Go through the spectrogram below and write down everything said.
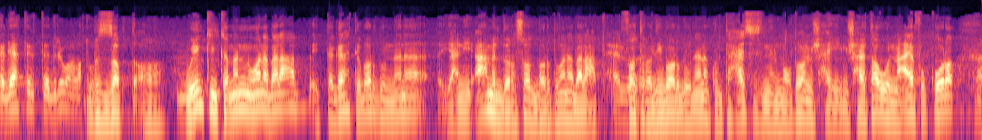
اتجهت للتدريب على طول. بالظبط آه. ويمكن كمان وأنا بلعب اتجهت برضو إن أنا يعني أعمل دراسات برضو وأنا بلعب. حلو الفترة دي. برضو إن أنا كنت حاسس إن الموضوع مش هي مش هيطول معايا في الكورة. آه.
